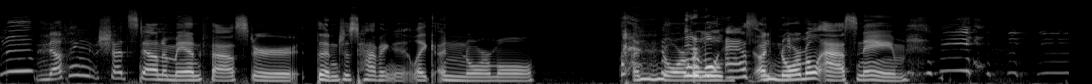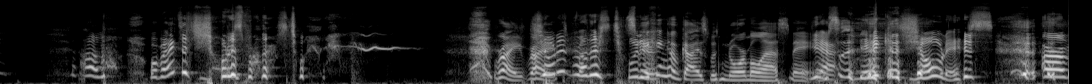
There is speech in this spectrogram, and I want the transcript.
Nothing shuts down a man faster than just having like a normal a normal, Normal ass a normal ass name. Um, we're back to Jonas Brothers Twitter. Right, right. Jonas Brothers Twitter. Speaking of guys with normal ass names. Yeah, Nick Jonas. Um,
